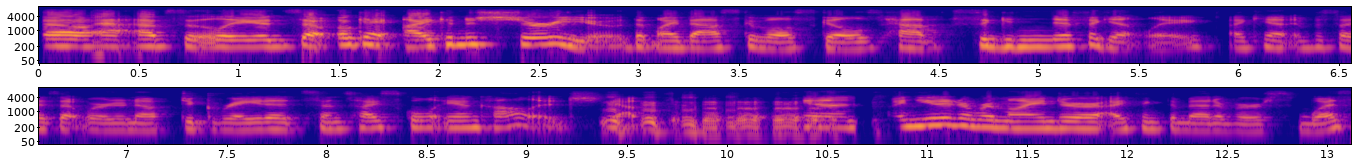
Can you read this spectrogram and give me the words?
Oh, absolutely. And so, okay, I can assure you that my basketball skills have significantly, I can't emphasize that word enough, degraded since high school and college. Yeah. and I needed a reminder. I think the metaverse was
